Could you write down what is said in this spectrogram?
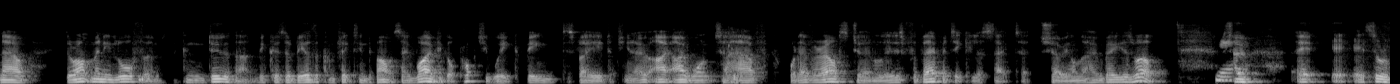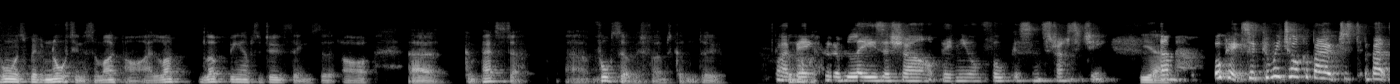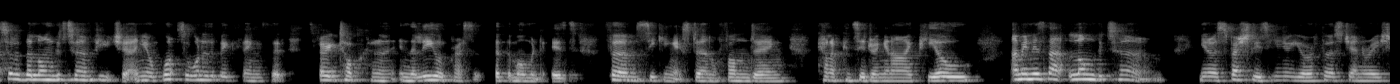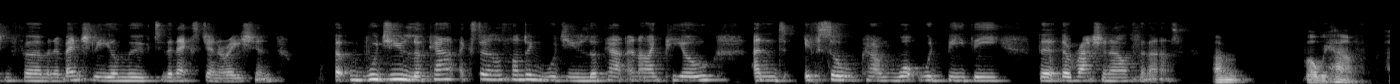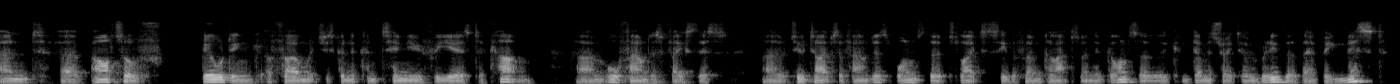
Now, there aren't many law firms that can do that because there'll be other conflicting departments saying, why have you got Property Week being displayed? You know, I, I want to have whatever else journal is for their particular sector showing on the homepage as well. Yeah. So it, it, it's sort of almost a bit of naughtiness on my part. I love, love being able to do things that our uh, competitor uh, full service firms couldn't do by being sort of laser sharp in your focus and strategy. Yeah. Um, okay, so can we talk about just about sort of the longer term future? And you know, what's so one of the big things that's very topical in the legal press at the moment is firms seeking external funding, kind of considering an IPO. I mean, is that longer term? You know, especially as you know, you're a first generation firm, and eventually you'll move to the next generation would you look at external funding? Would you look at an IPO? And if so, kind of what would be the the, the rationale for that? Um, well, we have, and uh, part of building a firm which is going to continue for years to come. Um, all founders face this. Uh, two types of founders: ones that like to see the firm collapse when they've gone, so they can demonstrate to everybody that they're being missed,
